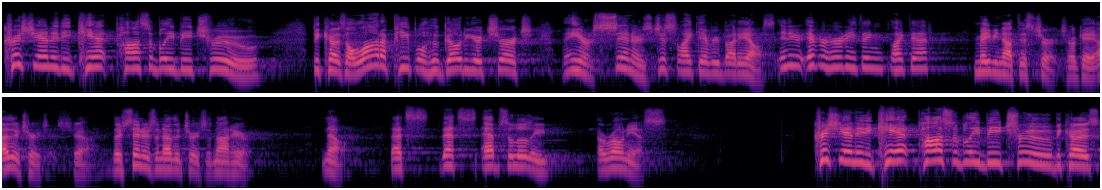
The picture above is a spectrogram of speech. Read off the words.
Christianity can't possibly be true Because a lot of people who go to your church, they are sinners just like everybody else. Any, ever heard anything like that? Maybe not this church, okay, other churches, yeah. They're sinners in other churches, not here. No, that's, that's absolutely erroneous. Christianity can't possibly be true because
